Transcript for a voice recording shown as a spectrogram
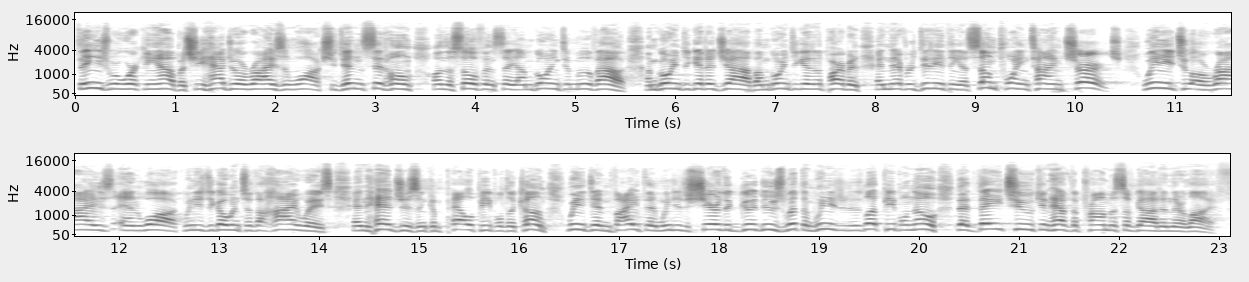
things were working out, but she had to arise and walk. She didn't sit home on the sofa and say, I'm going to move out, I'm going to get a job, I'm going to get an apartment, and never did anything. At some point in time, church, we need to arise and walk. We need to go into the highways and hedges and compel people to come. We need to invite them, we need to share the good news with them. We need to let people know that they too can have the promise of God in their life.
